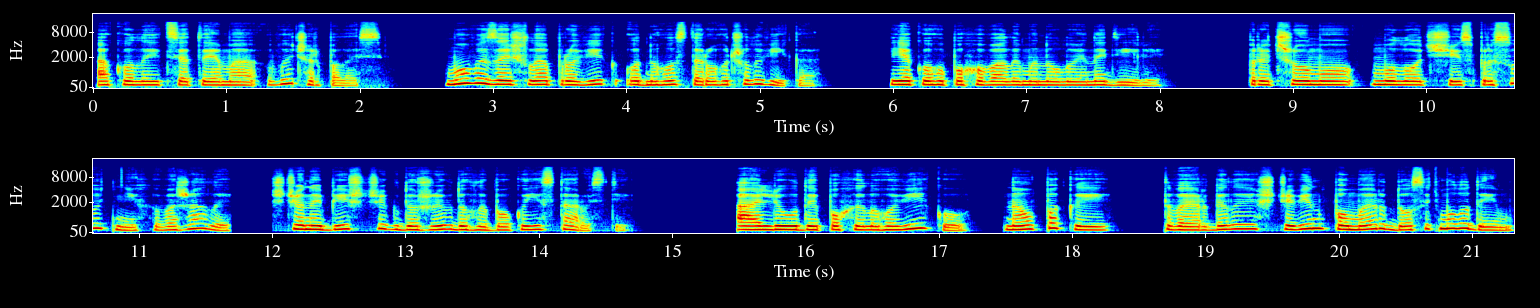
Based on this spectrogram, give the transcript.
а коли ця тема вичерпалась, Мова зайшла про вік одного старого чоловіка, якого поховали минулої неділі. Причому молодші з присутніх вважали, що небіжчик дожив до глибокої старості, а люди похилого віку, навпаки, твердили, що він помер досить молодим,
